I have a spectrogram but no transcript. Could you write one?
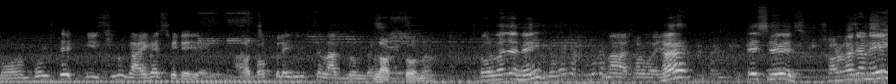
নরম বলতে পিসগুলো গায়ে গায়ে ছেটে যাবে আর সকালে জিনিসটা না। লাগতো না। সরভাজা নেই? না সবাই হ্যাঁ? এই শেষ। সরভাজা নেই?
